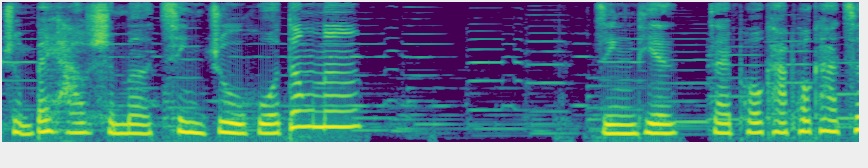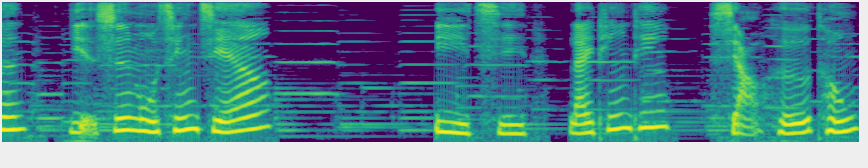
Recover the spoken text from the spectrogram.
准备好什么庆祝活动呢？今天在 Poka Poka 村。也是母亲节哦，一起来听听小河童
